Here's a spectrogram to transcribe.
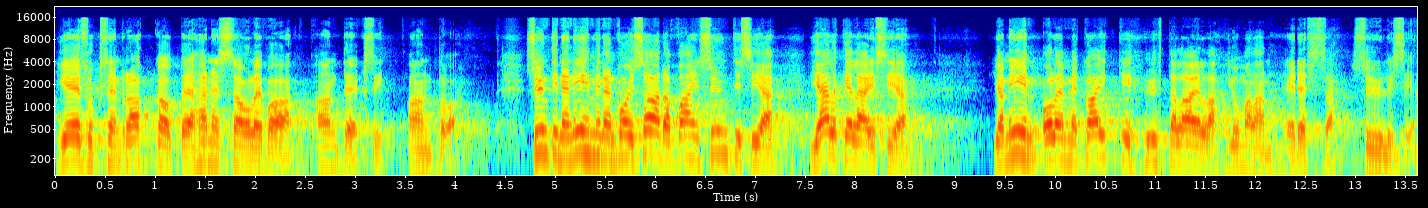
Jeesuksen rakkautta ja hänessä olevaa anteeksi antoa. Syntinen ihminen voi saada vain syntisiä jälkeläisiä, ja niin olemme kaikki yhtä lailla Jumalan edessä syyllisiä.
